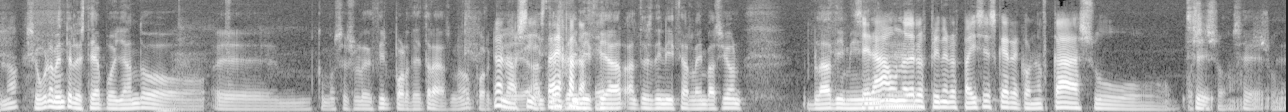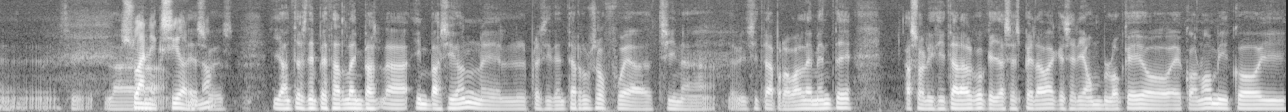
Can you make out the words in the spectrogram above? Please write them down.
¿no? Seguramente le esté apoyando, como se suele decir, por detrás, ¿no? Porque no, no, sí, está dejando iniciar, antes de iniciar la invasión, Vladimir... Será uno de los primeros países que reconozca su, pues su, su, anexión. ¿no? Y antes de empezar la, invasión, el presidente ruso fue a China de visita, probablemente a solicitar algo que ya se esperaba que sería un bloqueo económico y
